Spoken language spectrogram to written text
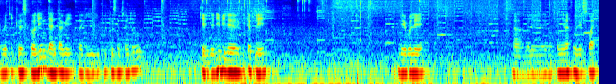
Vertical scrolling dan tarik bagi putus macam tu. Ok jadi bila kita play dia boleh ha, boleh macam ni lah boleh swipe.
